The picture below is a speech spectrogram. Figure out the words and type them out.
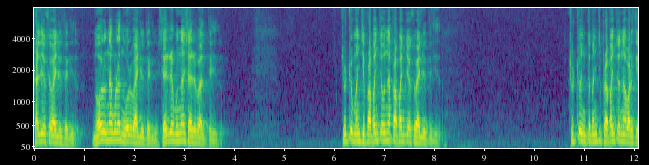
కళ్ళు యొక్క వాల్యూ తెలియదు నోరు ఉన్నా కూడా నోరు వాల్యూ తెలియదు శరీరం ఉన్నా శరీర వాల్యూ తెలియదు చుట్టూ మంచి ప్రపంచం ఉన్నా ప్రపంచం యొక్క వాల్యూ తెలియదు చుట్టూ ఇంత మంచి ప్రపంచం ఉన్న వాడికి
